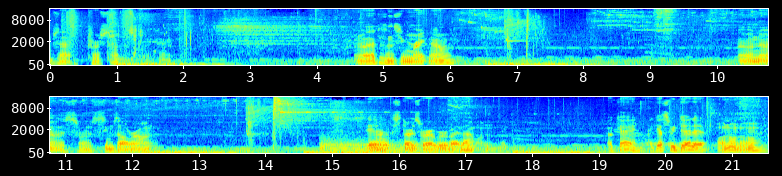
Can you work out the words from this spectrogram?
That first one? Okay. No, that doesn't seem right now. Oh no, this one seems all wrong. Yeah, the stars were over by that one. Okay, I guess we did it. I don't know.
